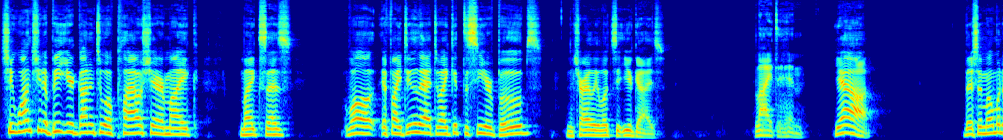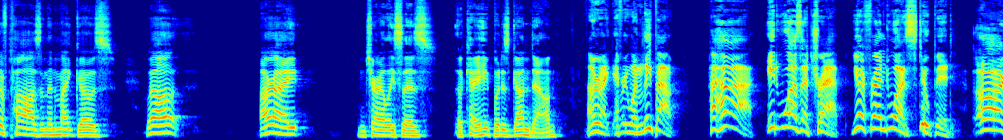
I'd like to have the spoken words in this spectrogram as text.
she wants you to beat your gun into a plowshare, Mike. Mike says, Well, if I do that, do I get to see your boobs? And Charlie looks at you guys. Lie to him. Yeah. There's a moment of pause, and then Mike goes, Well, all right. And Charlie says, Okay, he put his gun down. All right, everyone, leap out. Ha ha! It was a trap. Your friend was stupid. Ah,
